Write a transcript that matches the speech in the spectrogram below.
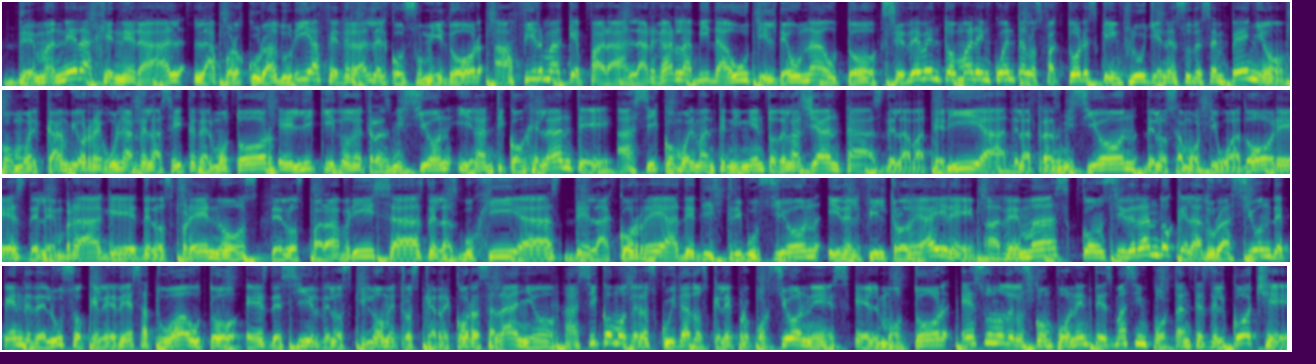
De manera general, la Procuraduría Federal del Consumidor afirma que para alargar la vida útil de un auto se deben tomar en cuenta los factores que influyen en su desempeño, como el cambio regular del aceite del motor, el líquido de transmisión y el anticongelante, así como el mantenimiento de las llantas, de la batería, de la transmisión, de los amortiguadores, del embrague, de los frenos, de los parabrisas, de las bujías, de la correa de distribución y del filtro de aire. Además, considerando que la duración depende del del uso que le des a tu auto, es decir, de los kilómetros que recorras al año, así como de los cuidados que le proporciones, el motor es uno de los componentes más importantes del coche.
